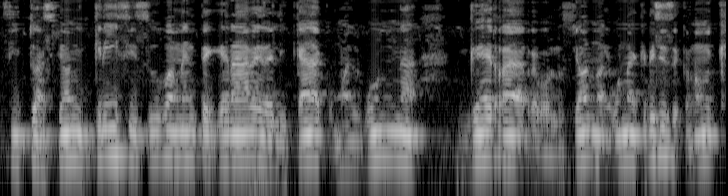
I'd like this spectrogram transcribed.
situación y crisis sumamente grave, delicada, como alguna guerra, revolución o alguna crisis económica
